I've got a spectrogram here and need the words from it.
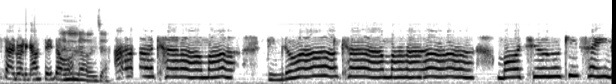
स्टार्टबाट गाउँछ है। त हुन्छ। आँखामा तिम्रो आँखामा म छु कि छैन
